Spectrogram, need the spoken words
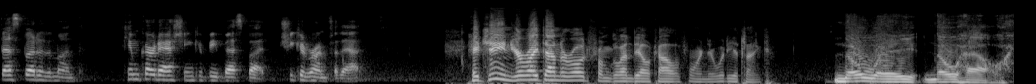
Best butt of the month. Kim Kardashian could be best butt. She could run for that. Hey, Gene, you're right down the road from Glendale, California. What do you think? No way, no how.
